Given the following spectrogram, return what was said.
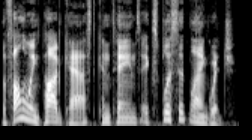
The following podcast contains explicit language.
